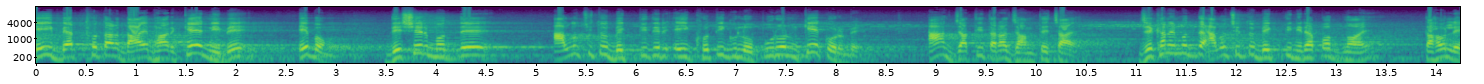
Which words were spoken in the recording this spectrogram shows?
এই ব্যর্থতার দায়ভার কে নিবে? এবং দেশের মধ্যে আলোচিত ব্যক্তিদের এই ক্ষতিগুলো পূরণ কে করবে? আজ জাতি তারা জানতে চায়। যেখানের মধ্যে আলোচিত ব্যক্তি নিরাপদ নয়, তাহলে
